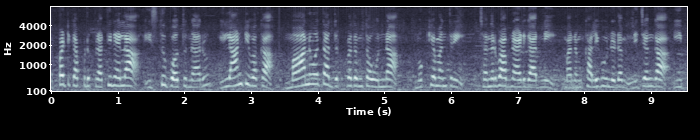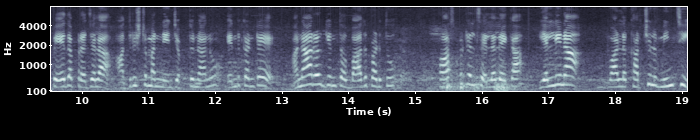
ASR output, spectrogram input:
ఎప్పటికప్పుడు ప్రతి నెల ఇస్తూ పోతున్నారు. ఇలాంటి ఒక మానవతా దృక్పథంతో ఉన్న ముఖ్యమంత్రి చంద్రబాబు నాయుడు గారిని మనం కలిగి ఉండడం నిజంగా ఈ పేద ప్రజల అదృష్టమని నేను చెప్తున్నాను. ఎందుకంటే అనారోగ్యంతో బాధపడుతూ హాస్పిటల్స్ వెళ్ళలేక వెళ్ళినా వాళ్ళ ఖర్చులు మించి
